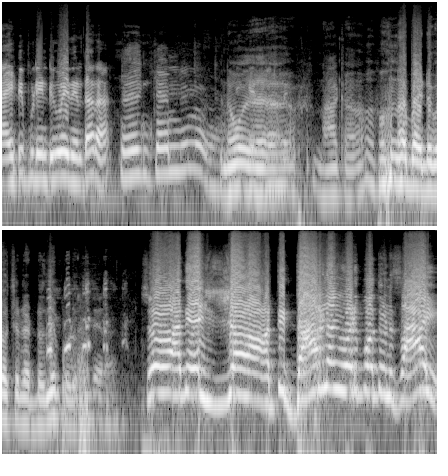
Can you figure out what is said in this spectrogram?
నైట్ ఇప్పుడు ఇంటికి పోయి తింటారా? ఇంకేం తిను నువ్వు నాక? ఉన్న బయటకు వచ్చేటట్టుంది ఇప్పుడు. సో అది అయ్యా అతి దారుణంగా ఓడిపోతుండు సాయి.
